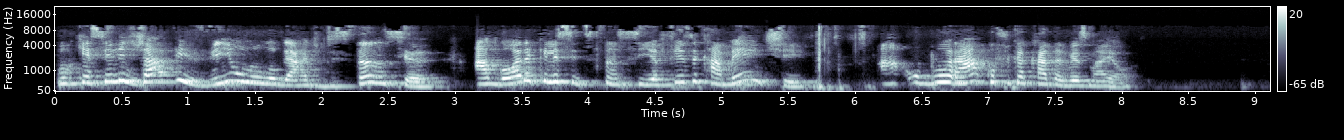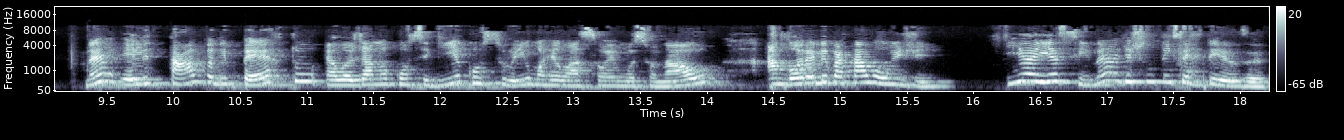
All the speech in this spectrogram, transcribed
Porque se eles já viviam num lugar de distância, agora que ele se distancia fisicamente, a, o buraco fica cada vez maior. Né? Ele estava ali perto, ela já não conseguia construir uma relação emocional, agora ele vai estar tá longe. E aí, assim, né? A gente não tem certeza,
